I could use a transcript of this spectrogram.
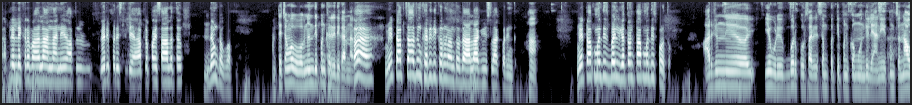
आपले लेकर बाळ लहान लहान आहे आपलं गरीब परिस्थिती आहे आपला पैसा आला तर देऊन टाकू आपण. त्याच्यामुळे नंदी पण खरेदी करणार. हा मी टॉपचा अजून खरेदी करून आणतो दहा लाख वीस लाख पर्यंत. मी टॉप मध्येच बैल घेतो आणि टॉप मध्येच पळतो. अर्जुनने अं, एवढी भरपूर सारी संपत्ती पण कमवून दिली आणि तुमचं नाव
